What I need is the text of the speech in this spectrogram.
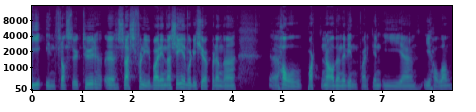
i infrastruktur uh, slash fornybar energi, hvor de kjøper denne uh, halvparten av denne vindparken i, uh, i Holland.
